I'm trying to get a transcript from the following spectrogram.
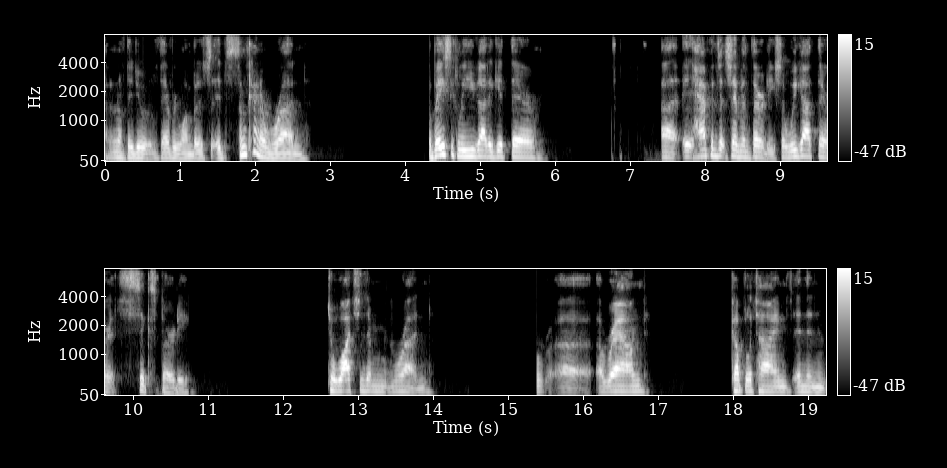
I don't know if they do it with everyone, but it's it's some kind of run. But basically, you got to get there. Uh, it happens at 7:30, so we got there at 6:30 to watch them run uh, around a couple of times and then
